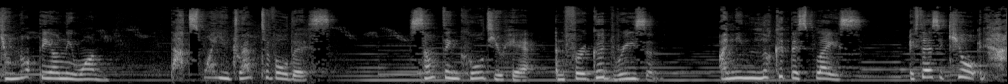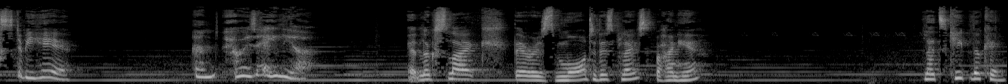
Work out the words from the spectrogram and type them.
You're not the only one. That's why you dreamt of all this. Something called you here, and for a good reason. I mean, look at this place. If there's a cure, it has to be here. And who is Aelia? It looks like there is more to this place behind here. Let's keep looking.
